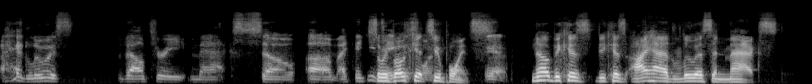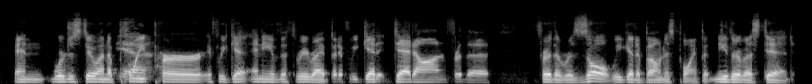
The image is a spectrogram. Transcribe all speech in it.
I had Lewis Valtteri Max. So um, I think so. We both get one. two points. Yeah. No, because because I had Lewis and Max, and we're just doing a Yeah. per if we get any of the three right. But if we get it dead on for the for the result, we get a bonus point. But neither of us did.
